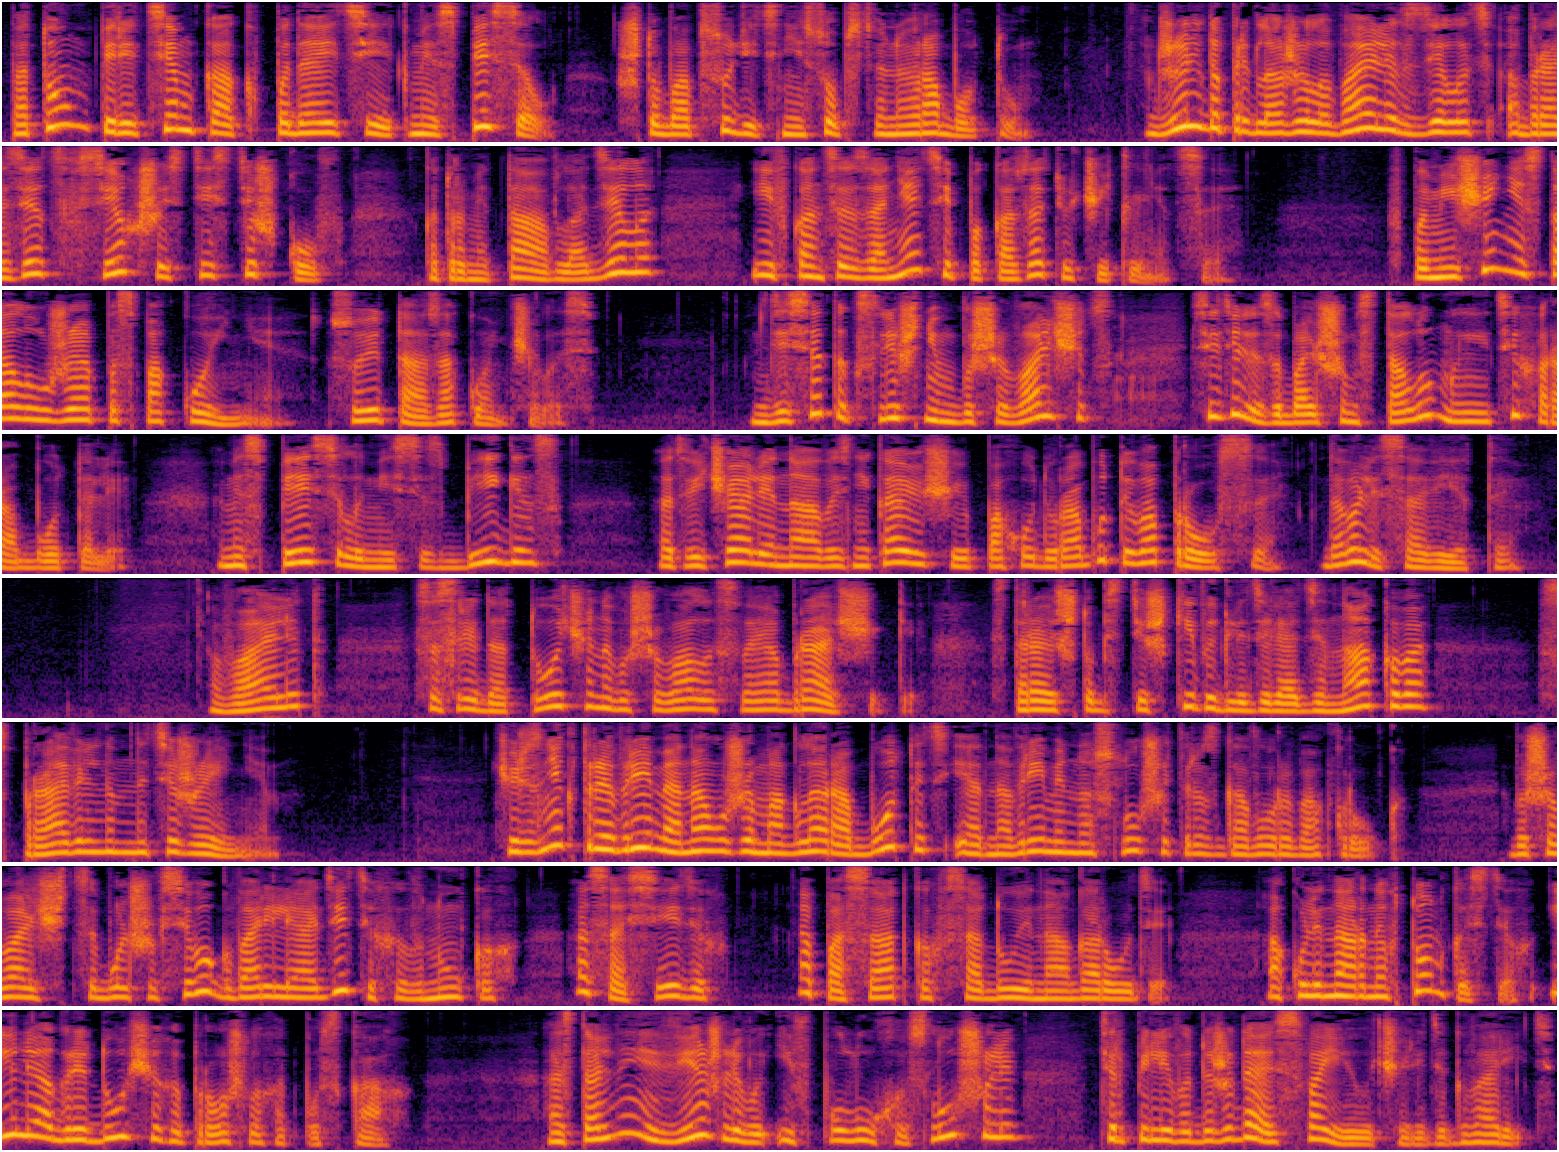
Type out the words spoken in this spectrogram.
Потом, перед тем, как подойти к мисс Песел, чтобы обсудить с ней собственную работу, Джильда предложила Вайлет сделать образец всех шести стежков, которыми та овладела, и в конце занятий показать учительнице. В помещении стало уже поспокойнее, суета закончилась. Десяток с лишним вышивальщиц сидели за большим столом и тихо работали. Мисс Песел и миссис Биггинс отвечали на возникающие по ходу работы вопросы, давали советы. Вайлет сосредоточенно вышивала свои образчики, стараясь, чтобы стежки выглядели одинаково, с правильным натяжением. Через некоторое время она уже могла работать и одновременно слушать разговоры вокруг. Вышивальщицы больше всего говорили о детях и внуках, о соседях, о посадках в саду и на огороде, о кулинарных тонкостях или о грядущих и прошлых отпусках. Остальные вежливо и вполухо слушали, терпеливо дожидаясь своей очереди говорить.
